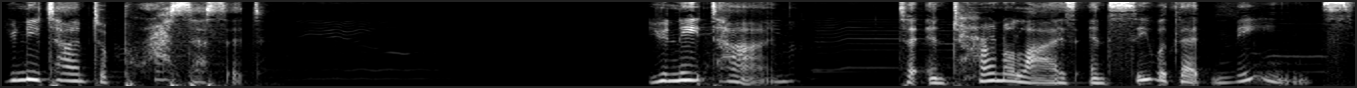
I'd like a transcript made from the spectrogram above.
You need time to process it. You need time to internalize and see what that means.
